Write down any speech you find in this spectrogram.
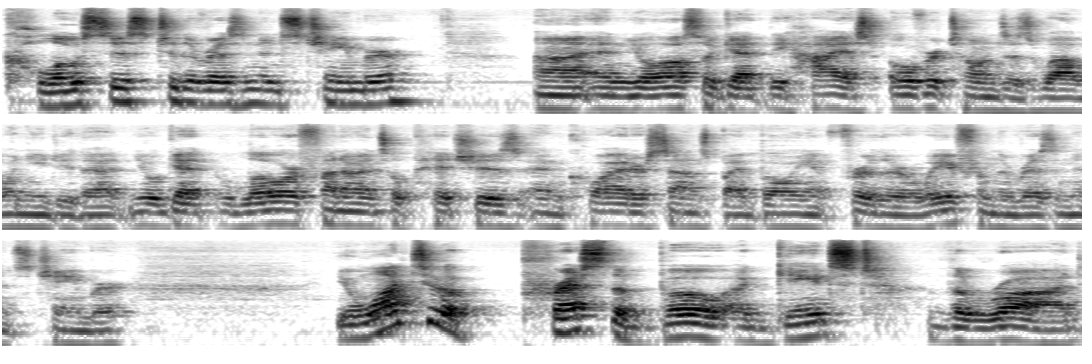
closest to the resonance chamber. Uh, and you'll also get the highest overtones as well when you do that. You'll get lower fundamental pitches and quieter sounds by bowing it further away from the resonance chamber. You'll want to press the bow against the rod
